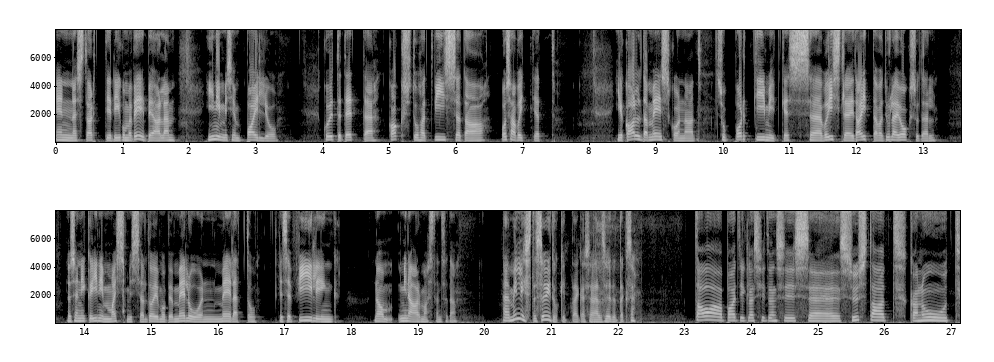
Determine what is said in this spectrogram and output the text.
enne starti liigume vee peale. inimesi on palju, kujutate ette, kaks tuhat viissada osavõtjat ja kaldameeskonnad, support tiimid, kes võistlejaid aitavad ülejooksudel no see on ikka inimmass, mis seal toimub ja melu on meeletu ja see feeling, no mina armastan seda. Äh, milliste sõidukitega seal sõidetakse? tavapaadiklassid on siis äh, süstad, kanuud,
